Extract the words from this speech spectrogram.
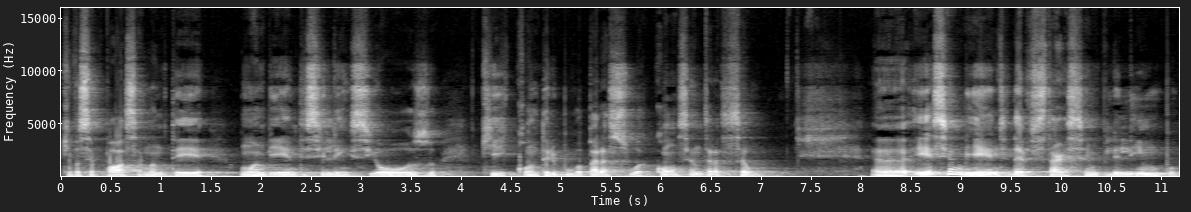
que você possa manter um ambiente silencioso que contribua para a sua concentração. Uh, esse ambiente deve estar sempre limpo,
